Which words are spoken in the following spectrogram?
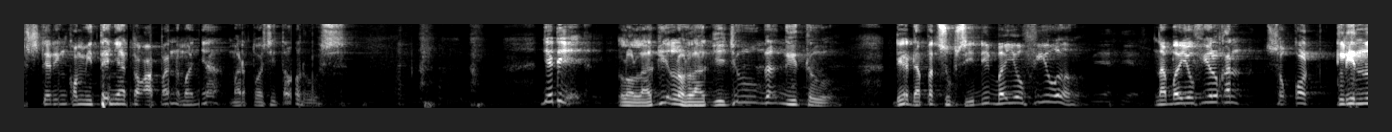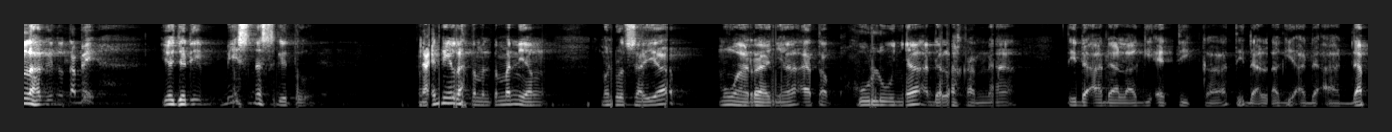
steering komitenya atau apa namanya Martua Sitorus. Jadi lo lagi, lo lagi juga gitu. Dia dapat subsidi biofuel. Nah biofuel kan so called clean lah gitu. Tapi ya jadi bisnis gitu. Nah inilah teman-teman yang menurut saya muaranya atau hulunya adalah karena tidak ada lagi etika, tidak lagi ada adab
